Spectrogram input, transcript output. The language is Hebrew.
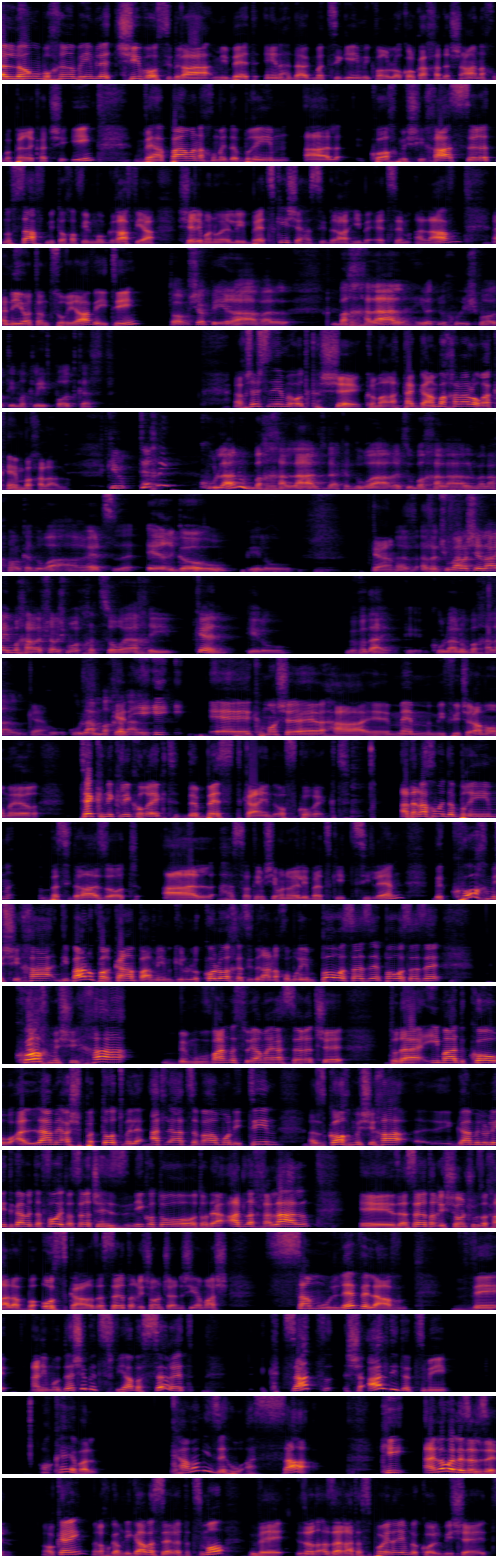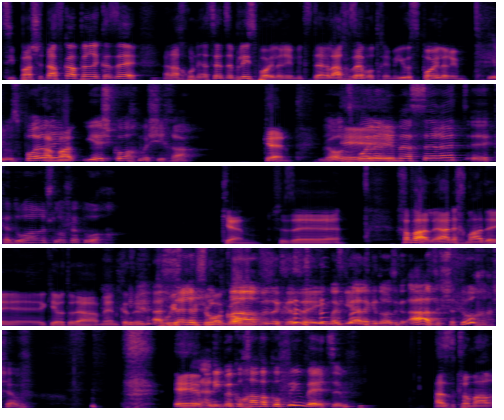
שלום וברוכים הבאים לצ'יבו, סדרה מבית עין הדג מציגים, היא כבר לא כל כך חדשה, אנחנו בפרק התשיעי, והפעם אנחנו מדברים על כוח משיכה, סרט נוסף מתוך הפילמוגרפיה של עמנואל ליבצקי, שהסדרה היא בעצם עליו. אני יונתן צוריה ואיתי. תום שפירא, אבל בחלל, האם אתם יכולים לשמוע אותי מקליט פודקאסט? אני חושב שזה יהיה מאוד קשה, כלומר אתה גם בחלל או רק הם בחלל? כאילו, טכנית כולנו בחלל, אתה יודע, כדור הארץ הוא בחלל ואנחנו על כדור הארץ, ארגו, כאילו, כן. אז, אז התשובה לשאלה האם בחלל אפשר לשמוע אותך צורח היא כן, כאילו, בוודאי, כולנו בחלל, כן. כולם בחלל. כן, היא- היא- אה, כמו שהמם מפיוטרמה אומר, technically correct, the best kind of correct. אז אנחנו מדברים בסדרה הזאת על הסרטים שעמנואל ליבצקי צילם, וכוח משיכה, דיברנו כבר כמה פעמים, כאילו לכל אורך הסדרה אנחנו אומרים, פה הוא עשה זה, פה הוא עשה זה. כוח משיכה, במובן מסוים היה סרט ש... אתה יודע, אם עד כה הוא עלה מאשפתות ולאט לאט צבר מוניטין, אז כוח משיכה, גם מילולית, גם מטאפורית, הסרט שהזניק אותו, אתה יודע, עד לחלל, אה, זה הסרט הראשון שהוא זכה עליו באוסקר, זה הסרט הראשון שאנשים ממש שמו לב אליו, ואני מודה שבצפייה בסרט, קצת שאלתי את עצמי, אוקיי, אבל כמה מזה הוא עשה? כי אני לא בא לזלזל, אוקיי? אנחנו גם ניגע בסרט עצמו, וזאת אזהרת הספוילרים לכל מי שציפה שדווקא הפרק הזה, אנחנו נעשה את זה בלי ספוילרים, מצטער לאכזב אתכם, יהיו ספוילרים. כאילו ספוילרים, אבל- יש כוח משיכה. כן, ועוד אה, ספוילרים מהסרט, אה, כדור הארץ לא שטוח. כן, שזה... חבל, היה נחמד, אה, כאילו, אתה יודע, מעין כזה טוויסט הסרט משום מקום. נגמר וזה כזה, היא מגיעה לכדור אה זה שטוח עכשיו. אה, אני בכוכב הקופים בעצם. אז כלומר,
